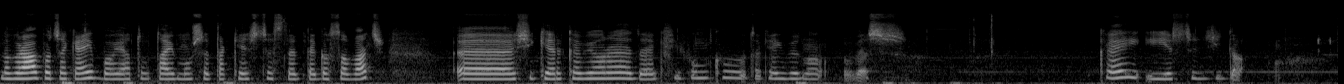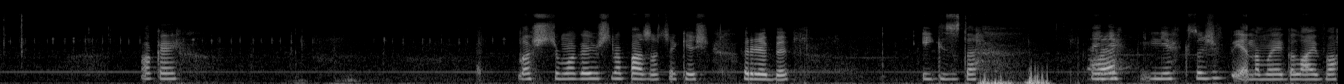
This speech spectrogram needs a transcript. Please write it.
Dobra, poczekaj, bo ja tutaj muszę tak jeszcze z ten tego sować. Eee, sikierkę biorę do ekwipunku, tak jakby, no, wiesz. Okej, i jeszcze dzida. Okej. Gościu, mogę już naparzać jakieś ryby. XD. Ej, Ale? niech, niech ktoś wbije na mojego live'a.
